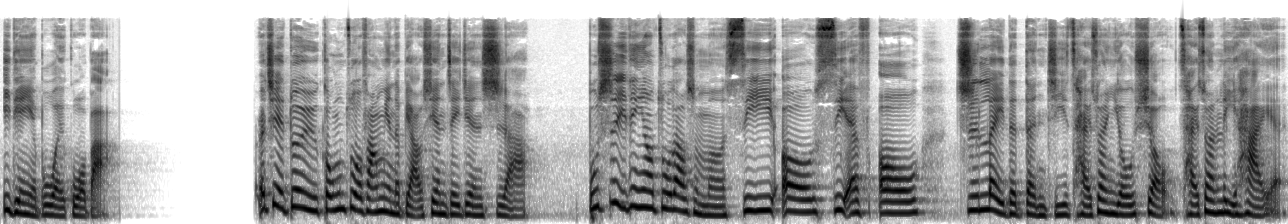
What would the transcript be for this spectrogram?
一点也不为过吧？而且对于工作方面的表现这件事啊，不是一定要做到什么 CEO、CFO 之类的等级才算优秀，才算厉害耶。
